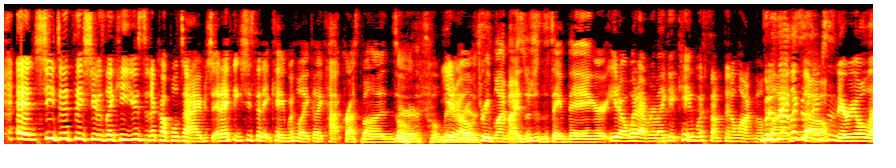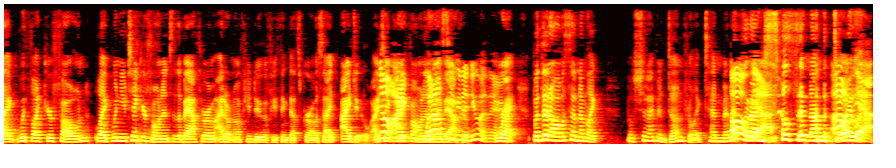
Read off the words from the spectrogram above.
and she did say she was like, he used it a couple times, and I think she said it came with like like hot cross buns Oh, or that's you know three blind mice, which is the same thing, or you know whatever. Like it came with something along those lines. But lines. is that like the same scenario like with like your phone? Like when you take your phone into the bathroom, I don't know if you do if you think that's gross. I I do. I No, take my I- phone in what my else are you gonna do in there? Right. But then all of a sudden I'm like, well shit, I've been done for like 10 minutes Oh, and yeah. I'm still sitting on the Oh toilet. yeah,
